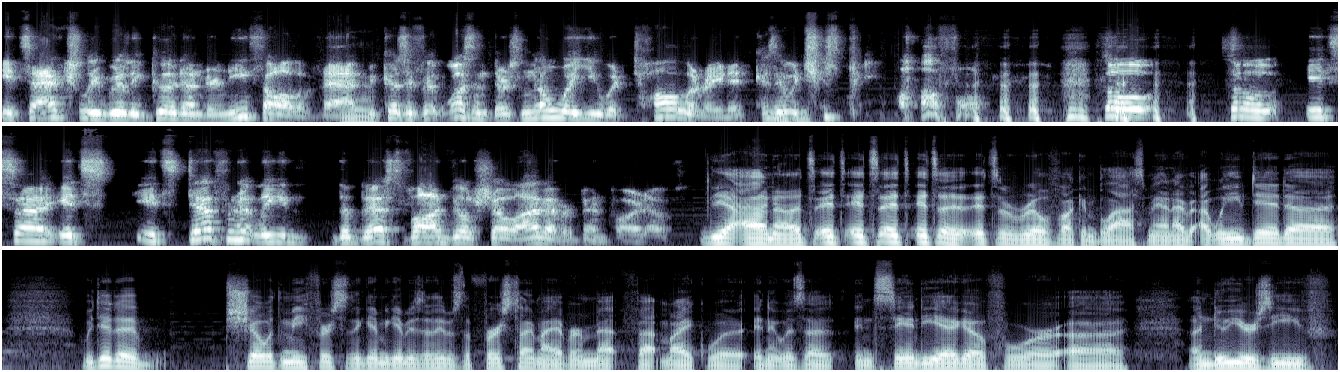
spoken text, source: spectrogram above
it's actually really good underneath all of that Yeah. because if it wasn't, there's no way you would tolerate it because it would just be awful. so, so it's uh, it's it's definitely the best vaudeville show I've ever been part of. Yeah, I know. It's it's it's it's it's a it's a real fucking blast, man. I, I we did uh we did a show with Me First and the Gimme Gimmes. I think it was the first time I ever met Fat Mike, and it was uh, in San Diego for uh, a New Year's Eve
